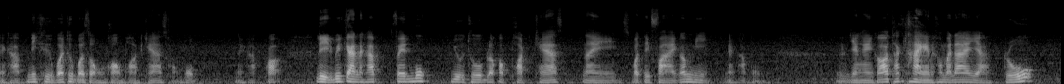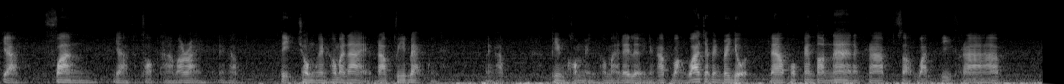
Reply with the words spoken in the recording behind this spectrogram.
นะครับนี่คือวัตถุประสงค์ของพอดแคสต์ของผมนะครับก็หลีดวิกันนะครับ Facebook YouTube แล้วก็พอดแคสต์ใน Spotify ก็มีนะครับผมยังไงก็ทักทายกันเข้ามาได้ อยากรู้อยากฟังอยากสอบถามอะไรนะครับติชมกันเข้ามาได้รับฟีดแบ็กนะครับพิมพ์คอมเมนต์เข้ามาได้เลยนะครับหวังว่าจะเป็นประโยชน์แล้วพบกันตอนหน้านะครับ สวัสดีครับ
